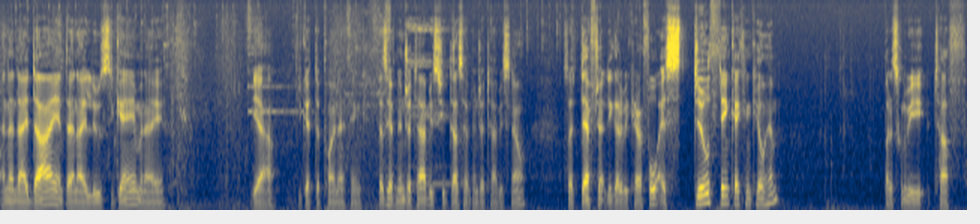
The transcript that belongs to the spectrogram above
and then I die, and then I lose the game, and I, yeah, you get the point. I think. Does he have ninja tabis? He does have ninja tabis now, so I definitely gotta be careful. I still think I can kill him, but it's gonna be tough.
